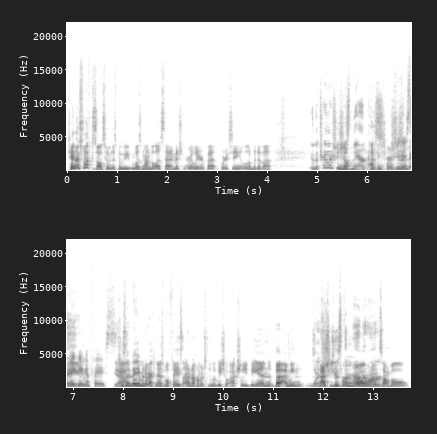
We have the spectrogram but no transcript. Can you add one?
Taylor Swift is also in this movie. It wasn't on the list that I mentioned earlier, but we're seeing a little bit of a. In the trailer, she's You know, just there acting because turn. she's, She's a just name. making a face. Yeah. She's a name and a recognizable face. I don't know how much of the movie she'll actually be in, but I mean What that's true for the all ensemble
